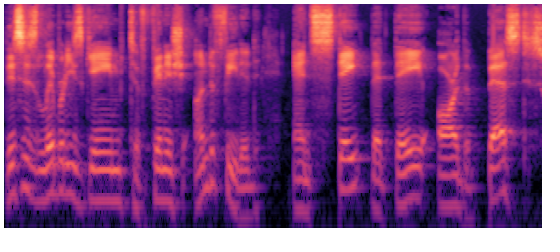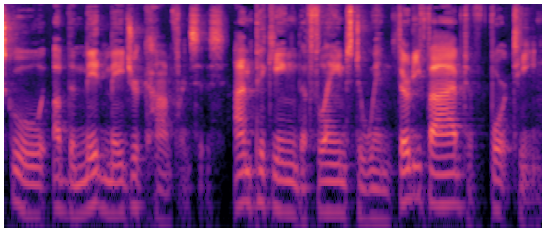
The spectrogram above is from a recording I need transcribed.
This is Liberty's game to finish undefeated and state that they are the best school of the mid-major conferences. I'm picking the Flames to win 35 to 14.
